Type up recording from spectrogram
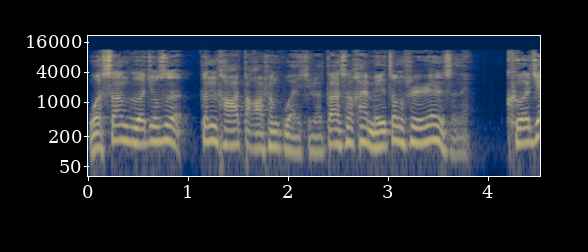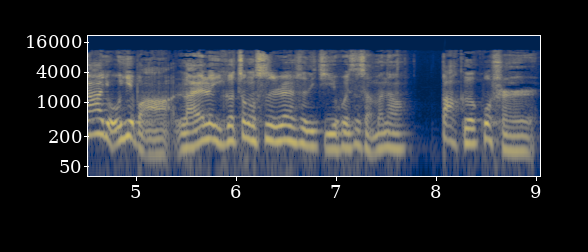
我三哥就是跟他搭上关系了，但是还没正式认识呢。可家有一把来了一个正式认识的机会是什么呢？大哥过生日，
